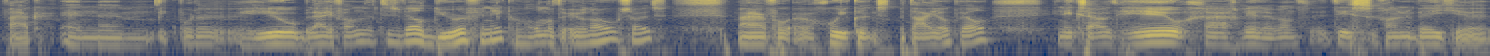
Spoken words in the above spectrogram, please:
vaak. En um, ik word er heel blij van. Het is wel duur, vind ik. 100 euro of zoiets. Maar voor uh, goede kunst betaal je ook wel. En ik zou het heel graag willen, want het is gewoon een beetje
